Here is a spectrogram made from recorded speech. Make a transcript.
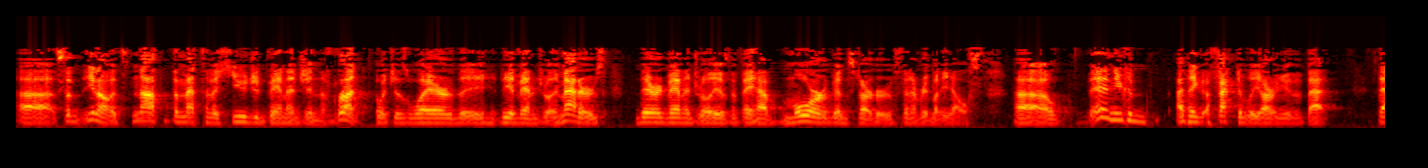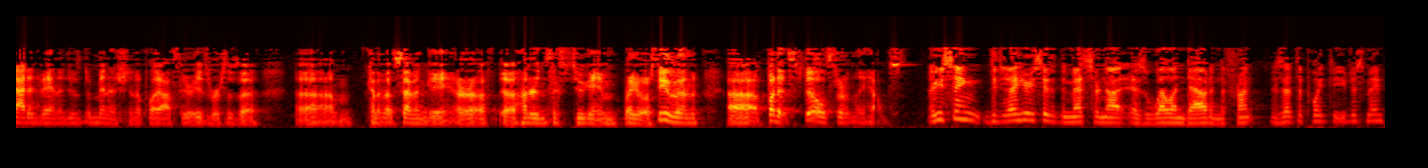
Uh, so, you know, it's not that the Mets have a huge advantage in the front, which is where the, the advantage really matters. Their advantage really is that they have more good starters than everybody else. Uh, and you could, I think, effectively argue that that that advantage is diminished in a playoff series versus a um, kind of a seven game or a, a 162 game regular season. Uh, but it still certainly helps. Are you saying? Did I hear you say that the Mets are not as well endowed in the front? Is that the point that you just made?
